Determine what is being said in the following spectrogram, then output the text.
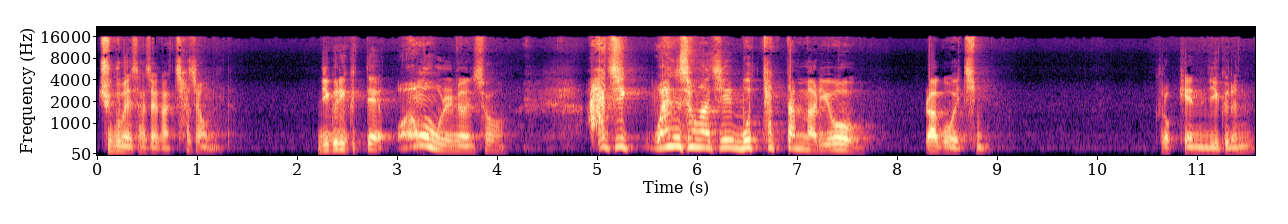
죽음의 사자가 찾아옵니다. 니글이 그때 엉엉 울면서 아직 완성하지 못했단 말이오 라고 외칩니다. 그렇게 니글은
